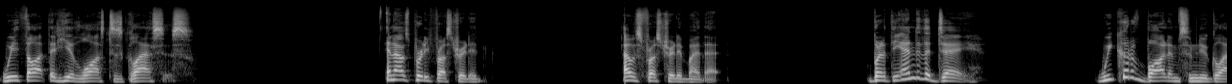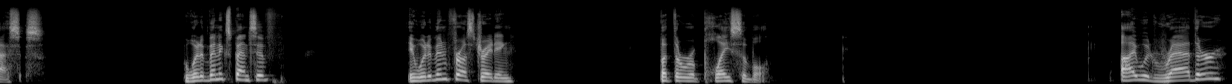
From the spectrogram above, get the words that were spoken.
We thought that he had lost his glasses. And I was pretty frustrated. I was frustrated by that. But at the end of the day, we could have bought him some new glasses. It would have been expensive. It would have been frustrating, but they're replaceable. I would rather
